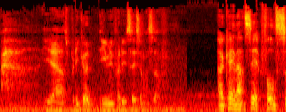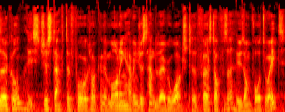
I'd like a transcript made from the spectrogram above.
Yeah, that's pretty good, even if I do say so myself. Okay, that's it. Full circle. It's just after four o'clock in the morning, having just handed over watch to the first officer, who's on four to eight.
